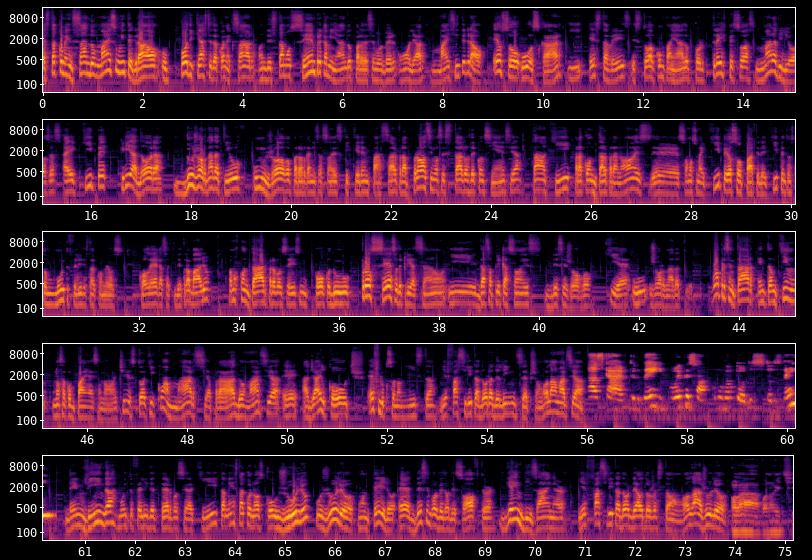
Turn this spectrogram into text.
Está começando mais um Integral, o podcast da Conexar, onde estamos sempre caminhando para desenvolver um olhar mais integral. Eu sou o Oscar e esta vez estou acompanhado por três pessoas maravilhosas, a equipe criadora do Jornada TIU, um jogo para organizações que querem passar para próximos estados de consciência. Está aqui para contar para nós. Eh, somos uma equipe, eu sou parte da equipe, então estou muito feliz de estar com meus colegas aqui de trabalho. Vamos contar para vocês um pouco do processo de criação e das aplicações desse jogo, que é o Jornada TIU. Vou apresentar então quem nos acompanha essa noite. Estou aqui com a Márcia Prado. Márcia é Agile Coach, é fluxonomista e é facilitadora de Lean Inception. Olá, Márcia. Oscar, tudo bem? Oi, pessoal. Como vão todos? Todos bem? Bem-vinda, muito feliz de ter você aqui. Também está conosco o Júlio. O Júlio Monteiro é desenvolvedor de software, game designer, e é facilitador de autogestão. Olá, Júlio! Olá, boa noite.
